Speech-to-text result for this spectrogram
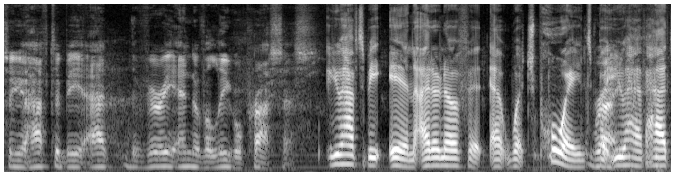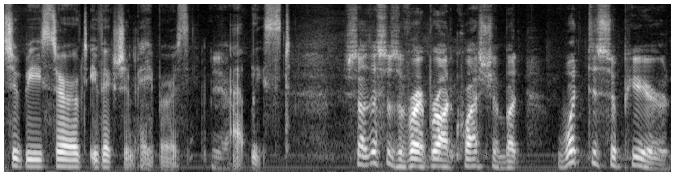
So you have to be at the very end of a legal process. you have to be in. I don't know if it at which point, but you have had to be served eviction papers Yeah. at least. So this is a very broad question, but what disappeared?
